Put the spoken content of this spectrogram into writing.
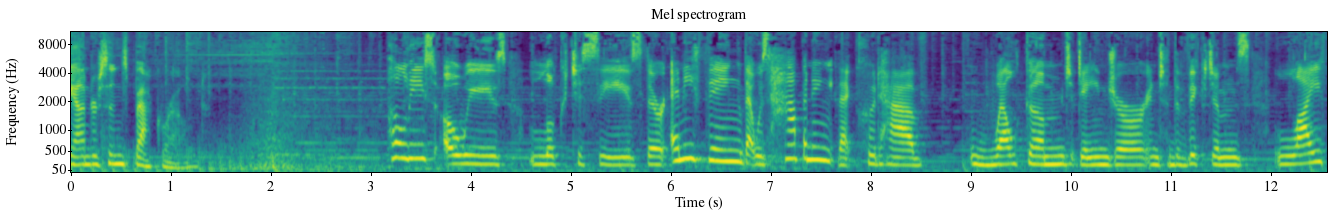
Nikki Anderson's background. Police always look to see is there anything that was happening that could have welcomed danger into the victim's life.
